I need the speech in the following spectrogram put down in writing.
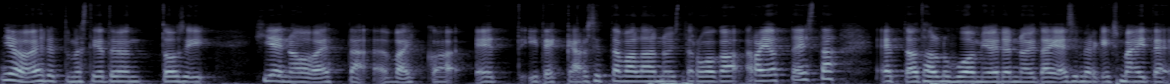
Joo, ehdottomasti, ja on tosi hienoa, että vaikka et itse kärsit tavallaan noista ruokarajoitteista, että oot halunnut huomioida noita, ja esimerkiksi mä itse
